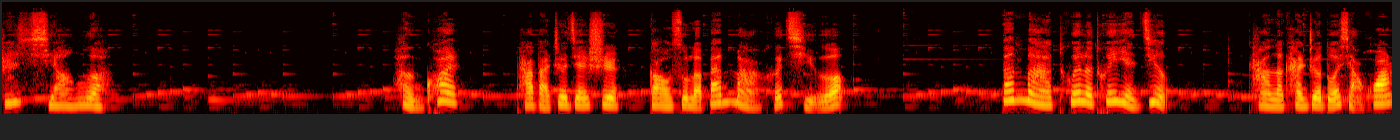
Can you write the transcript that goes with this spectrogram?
真香啊！很快，他把这件事告诉了斑马和企鹅。斑马推了推眼镜，看了看这朵小花，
